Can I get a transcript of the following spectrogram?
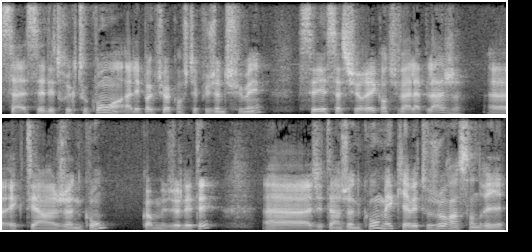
ça, c'est des trucs tout cons. À l'époque, tu vois, quand j'étais plus jeune, je fumais. C'est s'assurer quand tu vas à la plage euh, et que t'es un jeune con, comme je l'étais. j'étais un jeune con, mais qui avait toujours un cendrier.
